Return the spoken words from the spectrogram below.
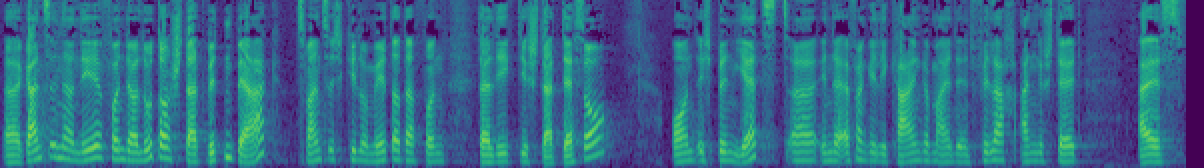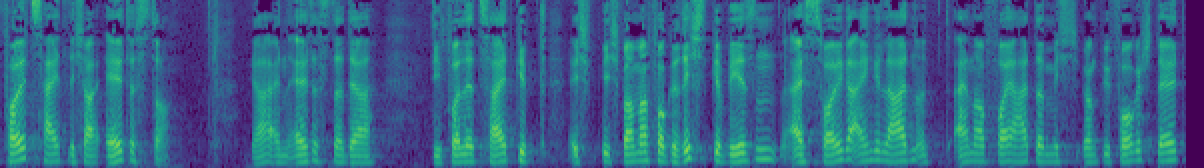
Ganz in der Nähe von der Lutherstadt Wittenberg, 20 Kilometer davon, da liegt die Stadt Dessau. Und ich bin jetzt äh, in der evangelikalen Gemeinde in Villach angestellt als vollzeitlicher Ältester. Ja, ein Ältester, der die volle Zeit gibt. Ich, ich war mal vor Gericht gewesen, als Zeuge eingeladen und einer vorher hatte mich irgendwie vorgestellt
